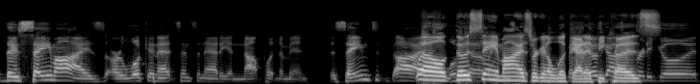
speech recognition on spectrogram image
those same eyes are looking at Cincinnati and not putting them in. The same t- eyes. Well, those same eyes said, are going to look at it because good,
